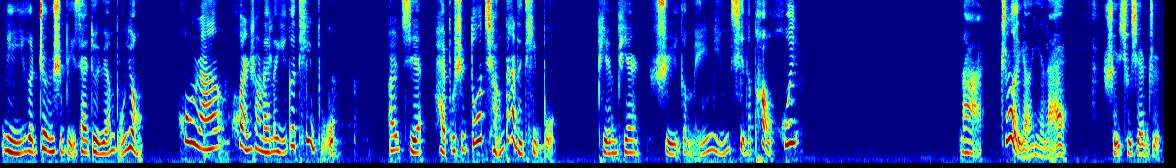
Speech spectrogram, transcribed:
你一个正式比赛队员不用，忽然换上来了一个替补，而且还不是多强大的替补，偏偏是一个没名气的炮灰。那这样一来，谁去限制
